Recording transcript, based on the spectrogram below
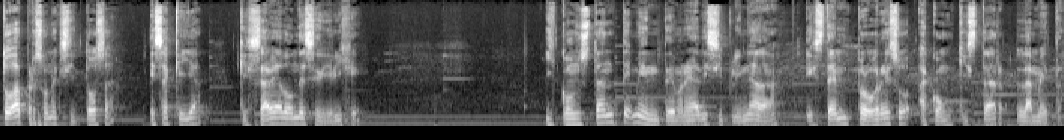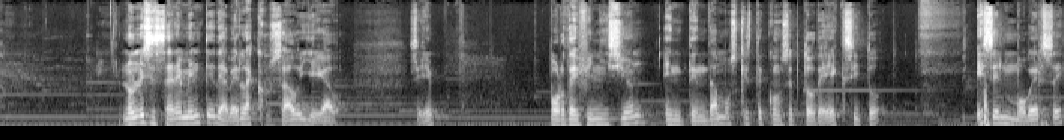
Toda persona exitosa es aquella que sabe a dónde se dirige y constantemente, de manera disciplinada, está en progreso a conquistar la meta. No necesariamente de haberla cruzado y llegado. ¿sí? Por definición, entendamos que este concepto de éxito es el moverse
